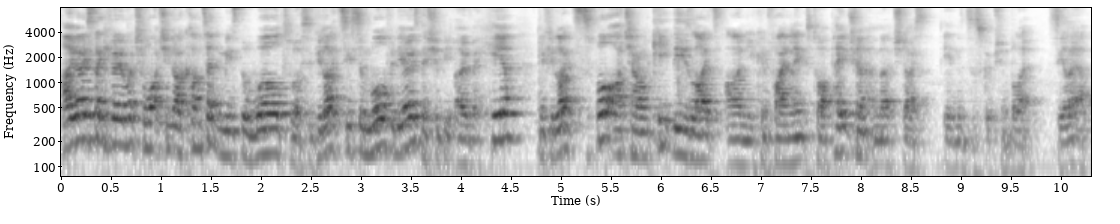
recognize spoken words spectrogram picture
Hi guys, thank you very much for watching our content. It means the world to us. If you'd like to see some more videos, they should be over here. And if you'd like to support our channel, keep these lights on. You can find links to our Patreon and merchandise in the description below. See you later.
